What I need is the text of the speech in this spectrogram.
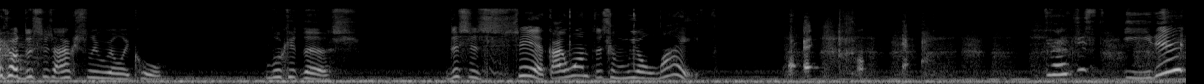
My god, this is actually really cool. Look at this. This is sick. I want this in real life. Did I just eat it?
